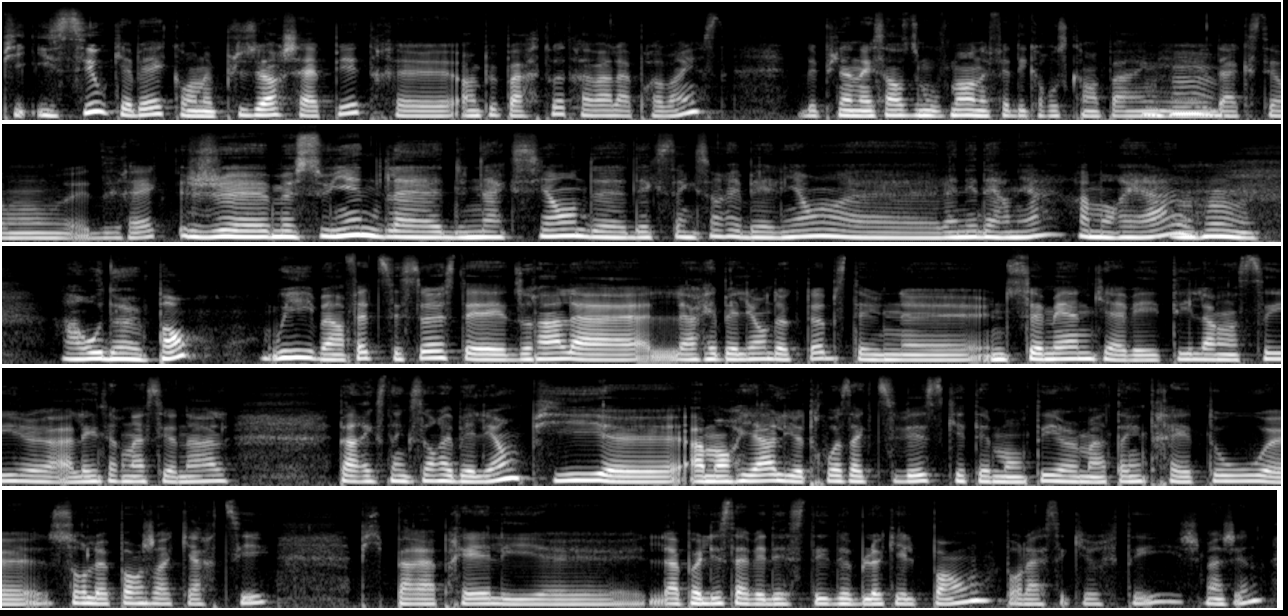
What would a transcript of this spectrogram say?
Puis ici, au Québec, on a plusieurs chapitres euh, un peu partout à travers la province. Depuis la naissance du mouvement, on a fait des grosses campagnes euh, d'action euh, directe. Je me souviens de d'une action de- d'Extinction Rébellion l'année dernière à Montréal, Mhm. en haut d'un pont. Oui, ben en fait, c'est ça. C'était durant la, la rébellion d'octobre. C'était une, une, semaine qui avait été lancée euh, à l'international par Extinction Rébellion. Puis euh, à Montréal, il y a trois activistes qui étaient montés un matin très tôt euh, sur le pont Jacques-Cartier. Puis par après, les, euh, la police avait décidé de bloquer le pont pour la sécurité, j'imagine.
